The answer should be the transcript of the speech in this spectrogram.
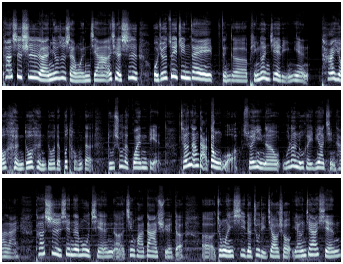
他是诗人，又是散文家，而且是我觉得最近在整个评论界里面，他有很多很多的不同的读书的观点，常常打动我。所以呢，无论如何一定要请他来。他是现在目前呃清华大学的呃中文系的助理教授杨家贤。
